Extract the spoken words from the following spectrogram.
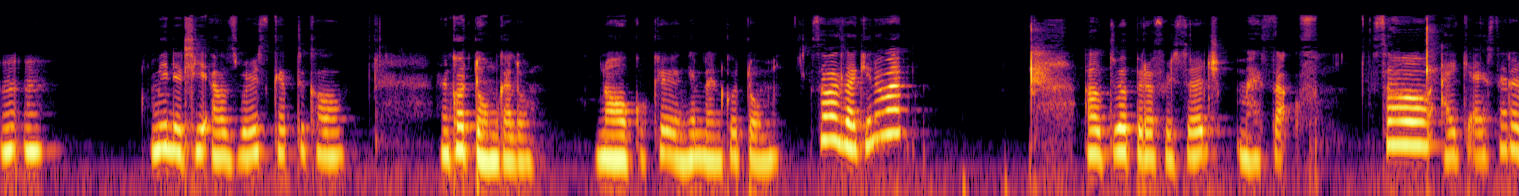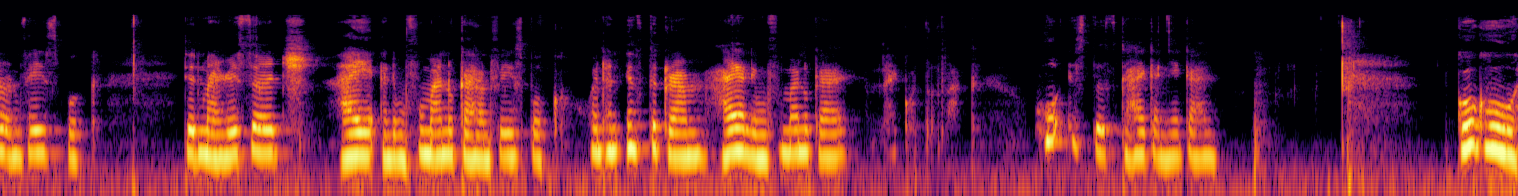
mm-mm. Immediately, I was very skeptical. And got dumb, galo. No, okay, and got dumb. So I was like, you know what? I'll do a bit of research myself. So I, I started on Facebook, did my research, hi andimfumana guy on facebook. Went on instagram hi andimfumana guy i'm like what the fuck? Who is this guy kanye guy? Google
